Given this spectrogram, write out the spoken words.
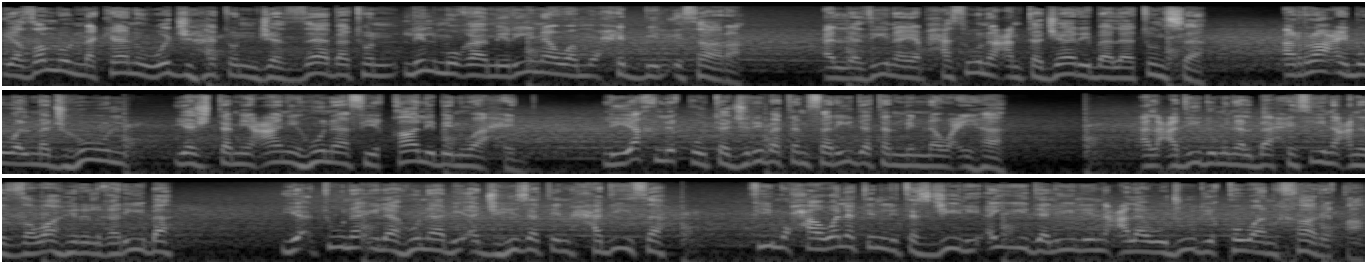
يظل المكان وجهة جذابة للمغامرين ومحبي الإثارة الذين يبحثون عن تجارب لا تنسى. الراعب والمجهول يجتمعان هنا في قالب واحد ليخلقوا تجربة فريدة من نوعها. العديد من الباحثين عن الظواهر الغريبة يأتون إلى هنا بأجهزة حديثة في محاولة لتسجيل أي دليل على وجود قوى خارقة.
